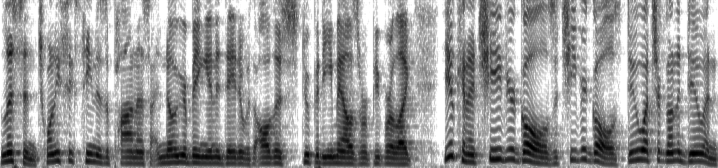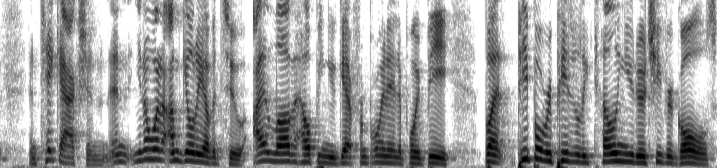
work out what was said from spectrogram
Listen, 2016 is upon us. I know you're being inundated with all those stupid emails where people are like, you can achieve your goals, achieve your goals, do what you're going to do, and, and take action. And you know what? I'm guilty of it too. I love helping you get from point A to point B but people repeatedly telling you to achieve your goals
